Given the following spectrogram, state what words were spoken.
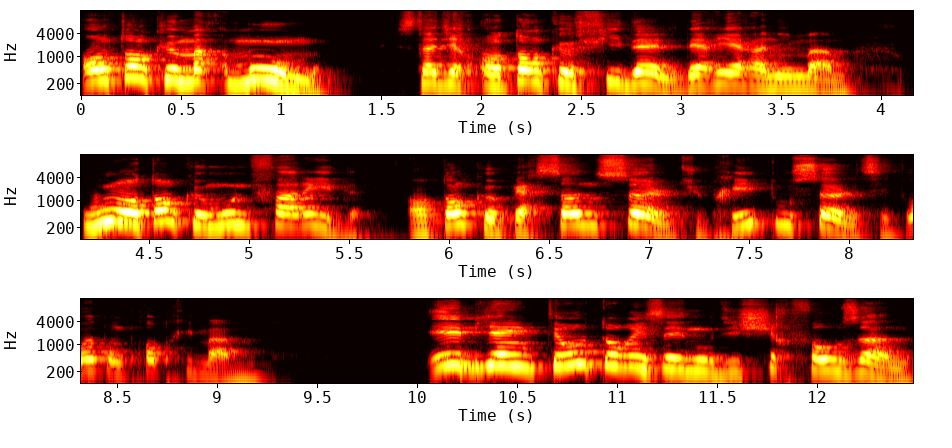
en tant que ma'moum, c'est-à-dire en tant que fidèle derrière un imam, ou en tant que munfarid, en tant que personne seule, tu pries tout seul, c'est toi ton propre imam eh bien, il t'est autorisé, nous dit Shir Fawzan,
